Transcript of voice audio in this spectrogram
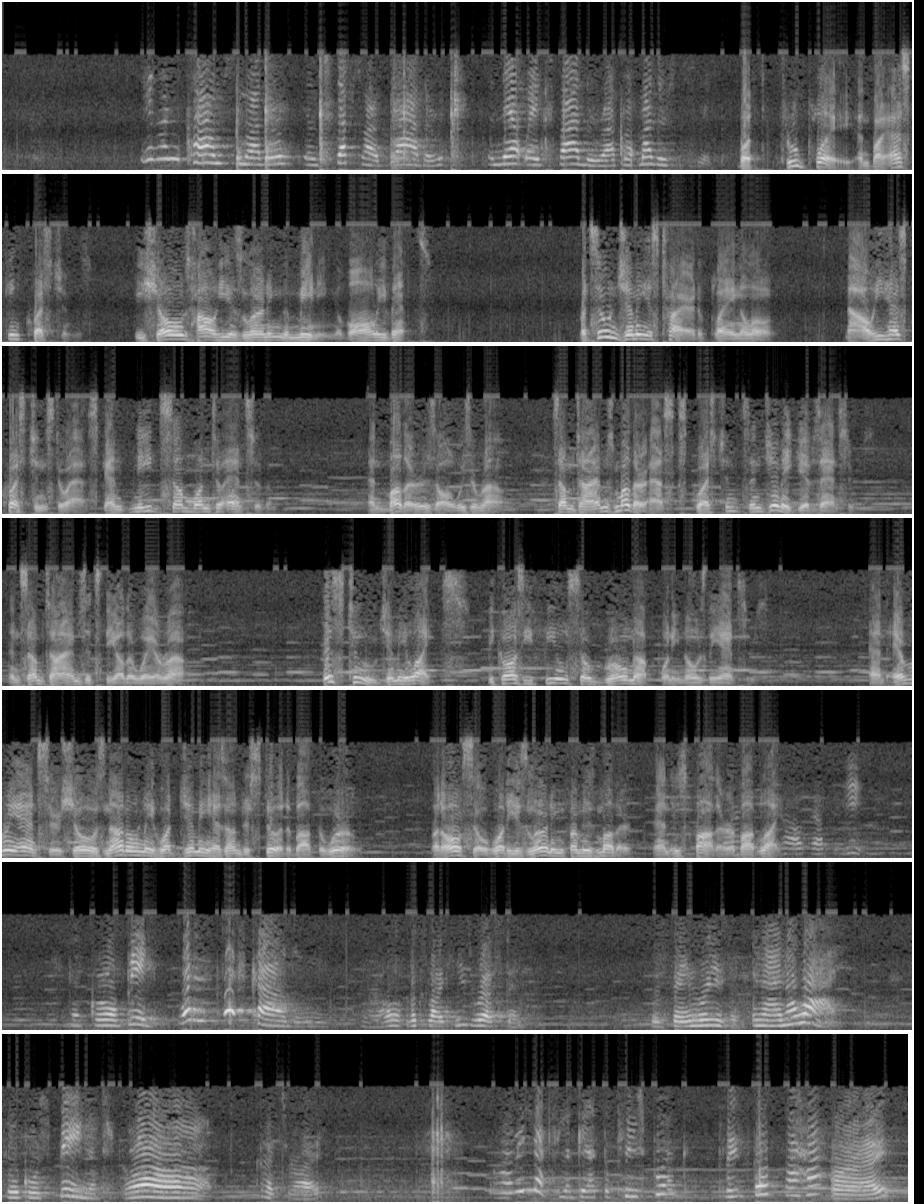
Even calms Mother and steps on Father, and that wakes Father up, but Mother's asleep. But through play and by asking questions, he shows how he is learning the meaning of all events. But soon Jimmy is tired of playing alone. Now he has questions to ask and needs someone to answer them. And Mother is always around. Sometimes Mother asks questions and Jimmy gives answers. And sometimes it's the other way around. This, too, Jimmy likes because he feels so grown up when he knows the answers. And every answer shows not only what Jimmy has understood about the world, but also what he is learning from his mother and his father about life. Cows have to eat. The grow big. What is this cow doing? Well, it looks like he's resting. For the same reason. And I know why. So it goes big and strong. That's right. Mommy, let's look at the police book. Police book? Uh-huh. All right.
